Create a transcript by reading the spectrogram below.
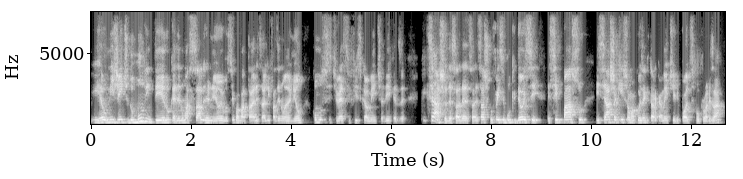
e reunir gente do mundo inteiro, quer dizer, numa sala de reunião, e você com avatares ali fazendo uma reunião como se estivesse fisicamente ali, quer dizer. O que, que você acha dessa, dessa. Você acha que o Facebook deu esse, esse passo e você acha que isso é uma coisa que, teoricamente, ele pode se popularizar?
